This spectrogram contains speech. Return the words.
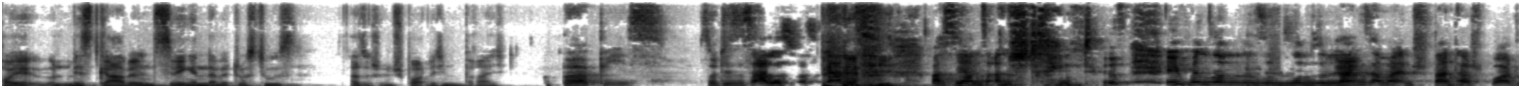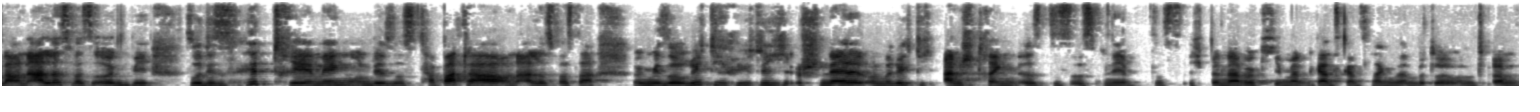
Heu und Mistgabeln zwingen, damit du es tust? Also im sportlichen Bereich? Burpees. So dieses alles, was ganz, was ganz anstrengend ist. Ich bin so ein, so, so, so ein langsamer, entspannter Sportler und alles, was irgendwie so dieses Hit-Training und dieses Tabata und alles, was da irgendwie so richtig, richtig schnell und richtig anstrengend ist, das ist, nee, das, ich bin da wirklich jemand ganz, ganz langsam bitte und, ähm,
